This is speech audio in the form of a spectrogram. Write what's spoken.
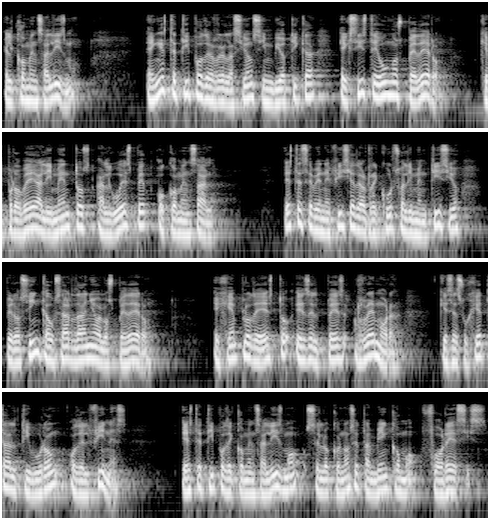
El comensalismo. En este tipo de relación simbiótica existe un hospedero que provee alimentos al huésped o comensal. Este se beneficia del recurso alimenticio, pero sin causar daño al hospedero. Ejemplo de esto es el pez rémora, que se sujeta al tiburón o delfines. Este tipo de comensalismo se lo conoce también como foresis.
